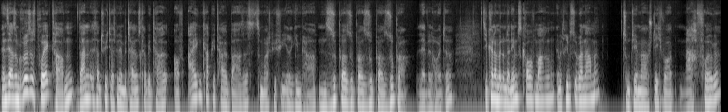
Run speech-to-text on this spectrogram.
Wenn Sie also ein größeres Projekt haben, dann ist natürlich das mit dem Beteiligungskapital auf Eigenkapitalbasis, zum Beispiel für Ihre GmbH, ein super, super, super, super Level heute. Sie können damit Unternehmenskauf machen, eine Betriebsübernahme zum Thema Stichwort Nachfolge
